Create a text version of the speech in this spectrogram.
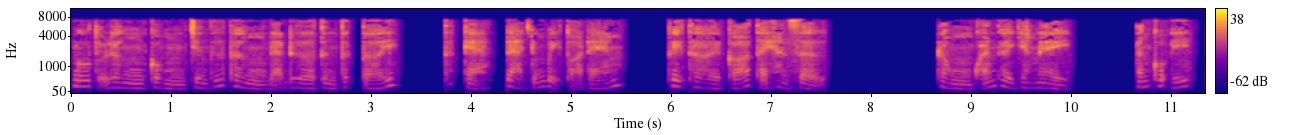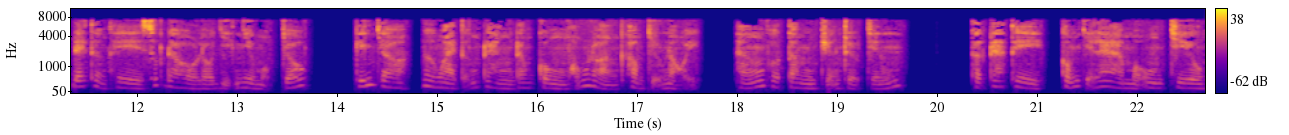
Ngô Tiểu Lân cùng Trương Thứ Thần đã đưa tin tức tới, tất cả đã chuẩn bị thỏa đáng, tùy thời có thể hành sự. Trong khoảng thời gian này, hắn cố ý để Thường Hy xuất đầu lộ diện nhiều một chút, khiến cho người ngoài tưởng rằng đông cùng hỗn loạn không chịu nổi, hắn vô tâm chuyện triều chính. Thật ra thì cũng chỉ là một chiều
